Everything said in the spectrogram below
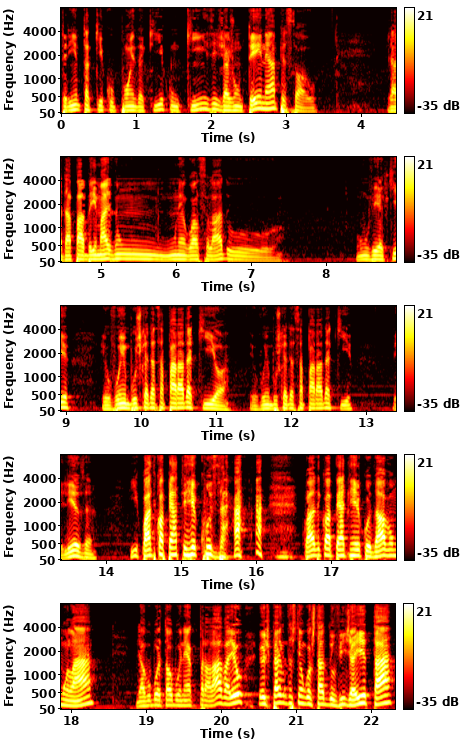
30 aqui cupons aqui com 15. Já juntei, né, pessoal? Já dá pra abrir mais um, um negócio lá do... Vamos ver aqui. Eu vou em busca dessa parada aqui, ó. Eu vou em busca dessa parada aqui. Beleza? E quase que eu aperto em recusar. quase que eu aperto em recusar. Vamos lá. Já vou botar o boneco pra lá. Valeu? Eu espero que vocês tenham gostado do vídeo aí, tá?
